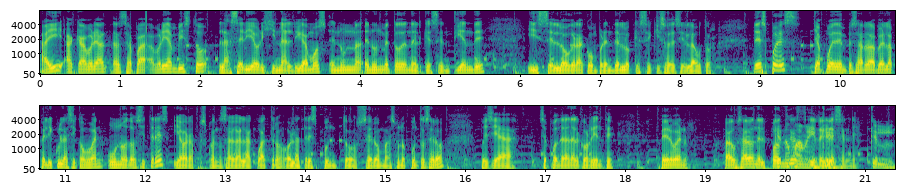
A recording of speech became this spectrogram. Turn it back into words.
Ahí acabarán, o sea, habrían visto la serie original, digamos, en, una- en un método en el que se entiende y se logra comprender lo que se quiso decir el autor. Después ya puede empezar a ver la película así como van, 1, 2 y 3. Y ahora pues cuando salga la 4 o la 3.0 más 1.0, pues ya se pondrán al corriente. Pero bueno, pausaron el no podcast mamen, y regresenle. Que,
